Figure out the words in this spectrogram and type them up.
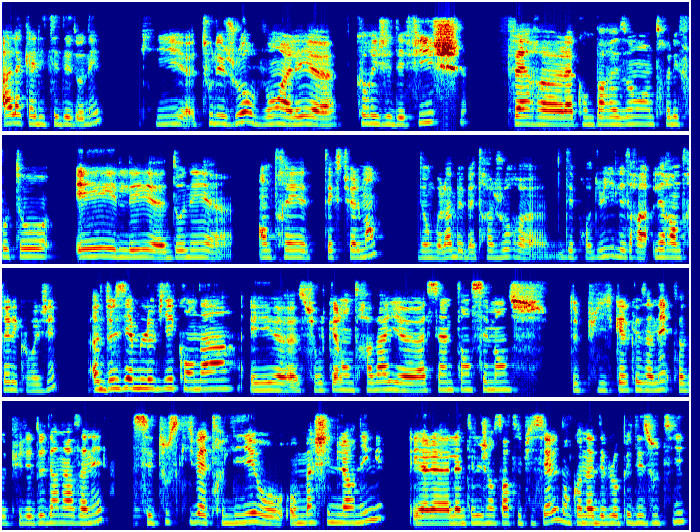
à la qualité des données qui tous les jours vont aller corriger des fiches, faire la comparaison entre les photos et les données entrées textuellement. Donc voilà, ben, mettre à jour des produits, les, les rentrer, les corriger. Un deuxième levier qu'on a et sur lequel on travaille assez intensément depuis quelques années, enfin depuis les deux dernières années, c'est tout ce qui va être lié au, au machine learning et à l'intelligence artificielle. Donc on a développé des outils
